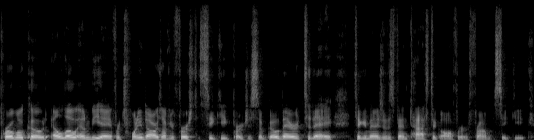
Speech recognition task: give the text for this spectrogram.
promo code LONBA for $20 off your first SeatGeek purchase. So go there today, take advantage of this fantastic offer from SeatGeek.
